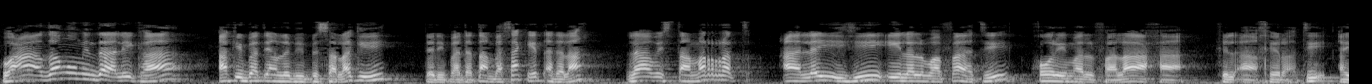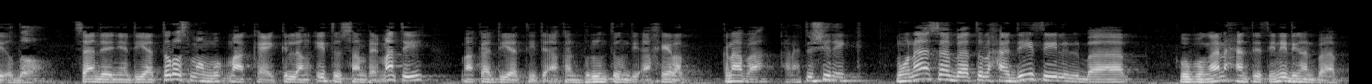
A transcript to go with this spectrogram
Wa a'zamu min dzalika akibat yang lebih besar lagi daripada tambah sakit adalah la wistamarrat alaihi ilal wafati khurimal falaha fil akhirati aydha seandainya dia terus memakai gelang itu sampai mati maka dia tidak akan beruntung di akhirat. Kenapa? Karena itu syirik. Munasabatul hadithi lil bab. Hubungan hadis ini dengan bab.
